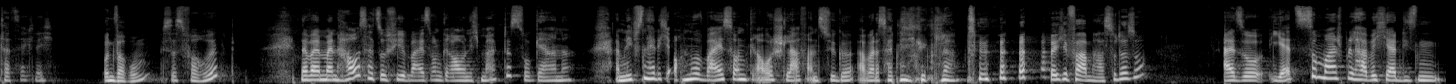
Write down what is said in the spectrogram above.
Tatsächlich. Und warum? Ist das verrückt? Na, weil mein Haus hat so viel weiß und grau und ich mag das so gerne. Am liebsten hätte ich auch nur weiße und graue Schlafanzüge, aber das hat nicht geklappt. Welche Farben hast du da so? Also jetzt zum Beispiel habe ich ja diesen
